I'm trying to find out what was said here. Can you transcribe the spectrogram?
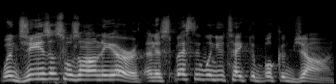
when Jesus was on the earth, and especially when you take the book of John,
